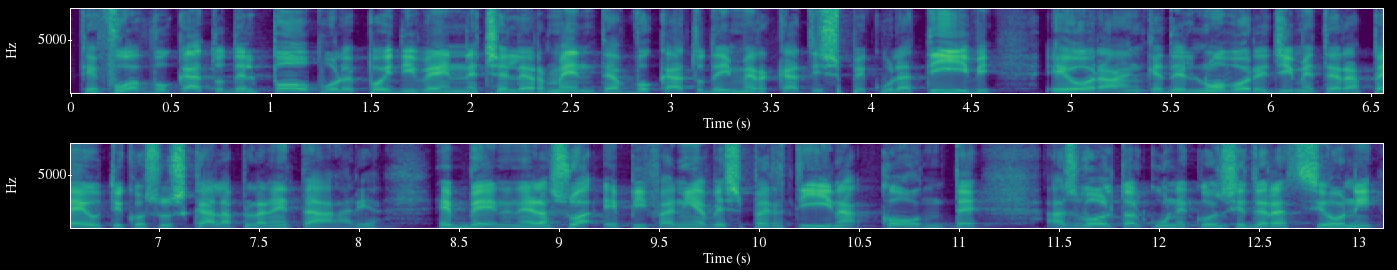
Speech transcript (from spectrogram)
che fu avvocato del popolo e poi divenne celermente avvocato dei mercati speculativi e ora anche del nuovo regime terapeutico su scala planetaria. Ebbene, nella sua epifania vespertina Conte ha svolto alcune considerazioni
